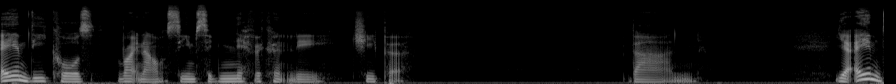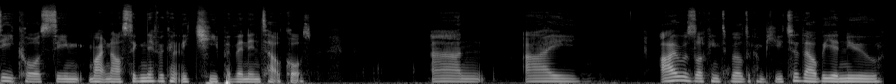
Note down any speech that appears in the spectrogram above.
AMD cores right now seem significantly cheaper than yeah AMD cores seem right now significantly cheaper than Intel cores and I I was looking to build a computer. There'll be a new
